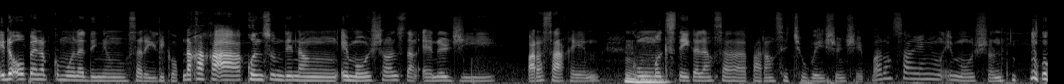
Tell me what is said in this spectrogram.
ino-open up ko muna din yung sarili ko. Nakaka-consume din ng emotions, ng energy para sa akin. Kung magstay ka lang sa parang situationship, parang sayang yung emotion mo.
